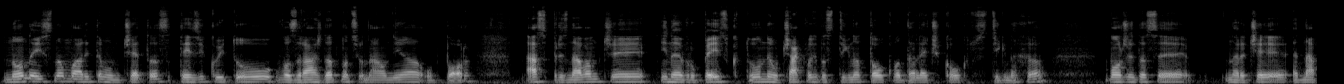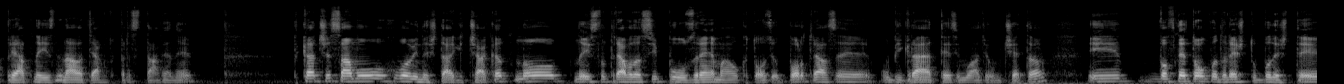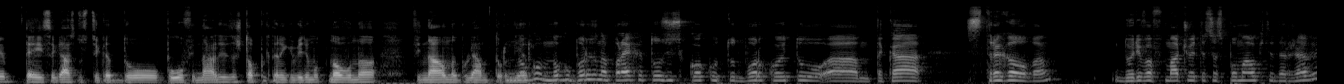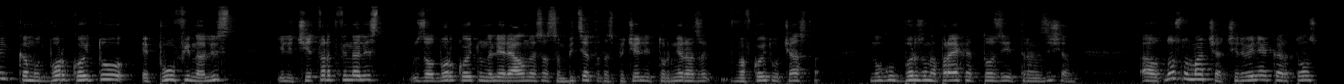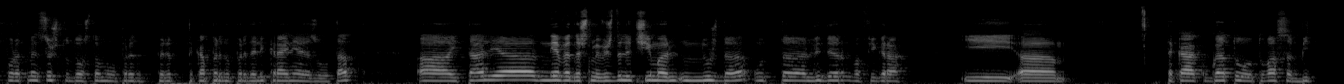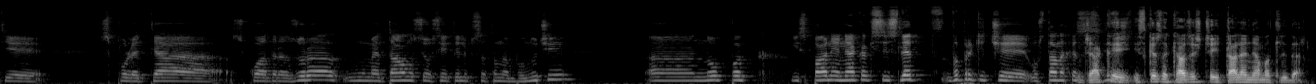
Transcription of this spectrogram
Но наистина младите момчета са тези, които възраждат националния отбор. Аз признавам, че и на европейското не очаквах да стигнат толкова далече, колкото стигнаха. Може да се нарече една приятна изненада тяхното представяне. Така че само хубави неща ги чакат, но наистина трябва да си поозрее малко този отбор. Трябва да се обиграят тези млади момчета. И в не толкова далечното бъдеще те и сега се достигат до полуфинали, защо пък да не ги видим отново на финал на голям турнир. Много, много бързо направиха този скок от отбор, който а, така стръгълва дори в мачовете с по-малките държави, към отбор, който е полуфиналист или четвърт финалист, за отбор, който нали, реално е с амбицията да спечели турнира, в който участва. Много бързо направиха този транзишън. А относно матча, червения картон според мен също доста му пред, пред, така предопредели крайния резултат. А, Италия не веднъж сме виждали, че има нужда от а, лидер в игра. И а, така, когато това събитие сполетя сквадра Азура, моментално се усети липсата на Бонучи, а, но пък Испания някак си след, въпреки че останаха... Чакай, искаш да кажеш, че Италия нямат лидер?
